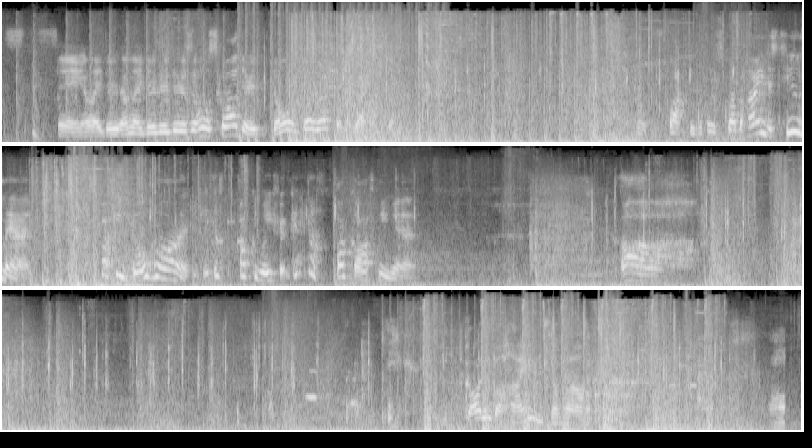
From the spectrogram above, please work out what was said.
just saying. I'm like, there, I'm like, there, there, there's a whole squad there. Don't, don't rush them. Oh fuck! There's a whole squad behind us too, man. It's fucking Gohan. Get the fuck away from. Get the fuck off me, man. Oh. He got him behind me somehow all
